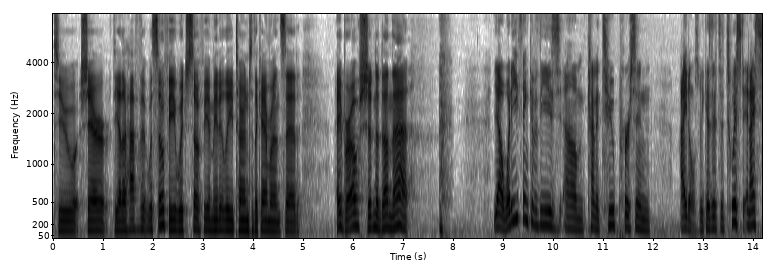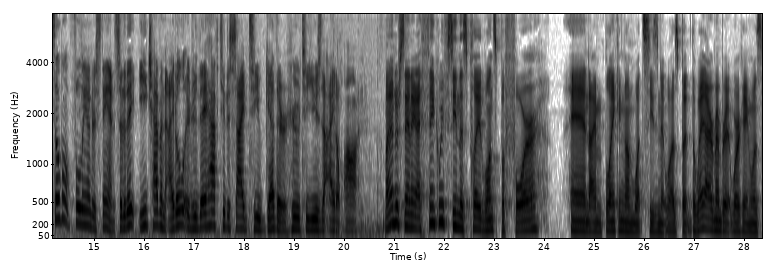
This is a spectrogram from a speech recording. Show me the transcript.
to share the other half of it with Sophie, which Sophie immediately turned to the camera and said, "Hey, bro, shouldn't have done that." Yeah, what do you think of these um, kind of two person idols? Because it's a twist, and I still don't fully understand. So, do they each have an idol, or do they have to decide together who to use the idol on? My understanding, I think we've seen this played once before, and I'm blanking on what season it was, but the way I remember it working was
